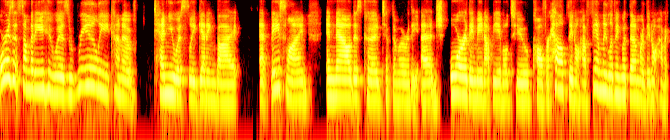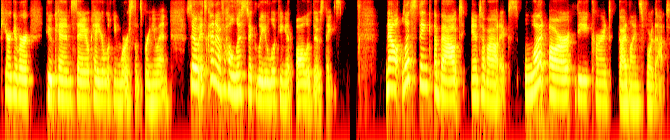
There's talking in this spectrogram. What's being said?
Or is it somebody who is really kind of tenuously getting by at baseline and now this could tip them over the edge or they may not be able to call for help they don't have family living with them or they don't have a caregiver who can say okay you're looking worse let's bring you in. So it's kind of holistically looking at all of those things. Now let's think about antibiotics. What are the current guidelines for that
